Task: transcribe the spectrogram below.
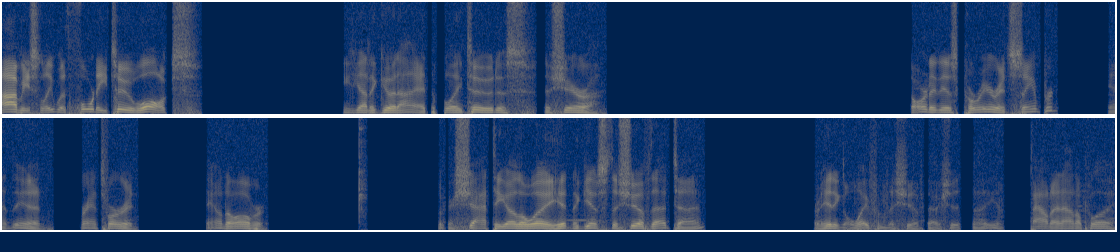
Obviously, with 42 walks, he's got a good eye at the play, too, to, to Shera. Started his career at Samford and then transferring down to Auburn. Took a shot the other way, hitting against the shift that time. Or hitting away from the shift, I should say, and fouled it out of play.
